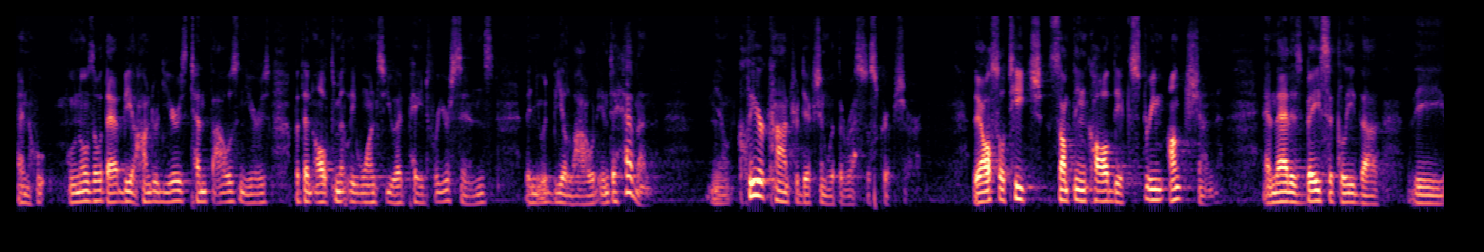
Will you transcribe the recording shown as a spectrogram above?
and who knows what that would be 100 years, 10,000 years. But then ultimately, once you had paid for your sins, then you would be allowed into heaven. You know, clear contradiction with the rest of Scripture. They also teach something called the extreme unction, and that is basically the, the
